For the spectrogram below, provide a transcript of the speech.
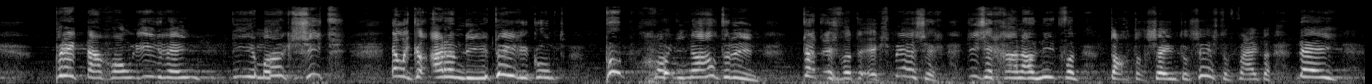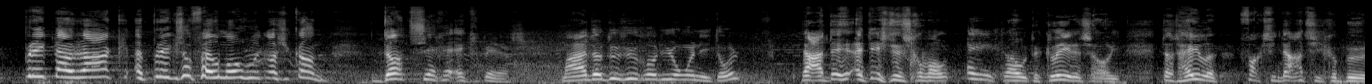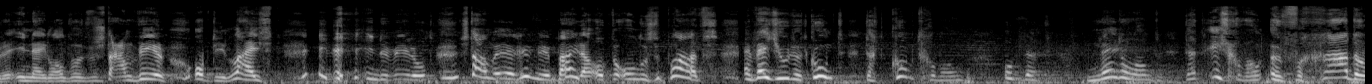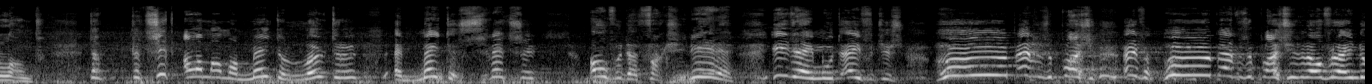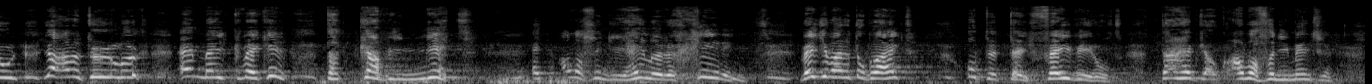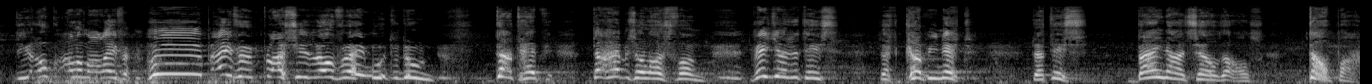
prik nou gewoon iedereen die je maar ziet. Elke arm die je tegenkomt, poep, gooi die naald erin. Dat is wat de expert zegt. Die zegt, ga nou niet van 80, 70, 60, 50. Nee, prik nou raak en prik zoveel mogelijk als je kan. Dat zeggen experts. Maar dat doet Hugo de Jonge niet hoor. Ja, het is dus gewoon één grote klerenzooi. Dat hele vaccinatiegebeuren in Nederland. Want we staan weer op die lijst in de, wereld. Staan we ergens weer bijna op de onderste plaats. En weet je hoe dat komt? Dat komt gewoon omdat Nederland, dat is gewoon een vergaderland. Dat, dat zit allemaal maar mee te leuteren en mee te zwetsen over dat vaccineren. Iedereen moet eventjes, hup, even zijn plasje, even, hup, even zijn plasje eroverheen doen. Ja, natuurlijk. En meekwekken. Dat kabinet. En alles in die hele regering. Weet je waar het op lijkt? Op de tv-wereld. Daar heb je ook allemaal van die mensen die ook allemaal even, hup, even een plasje eroverheen moeten doen. Dat heb je, daar hebben ze last van. Weet je wat het is? Dat kabinet, dat is bijna hetzelfde als Talpa.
